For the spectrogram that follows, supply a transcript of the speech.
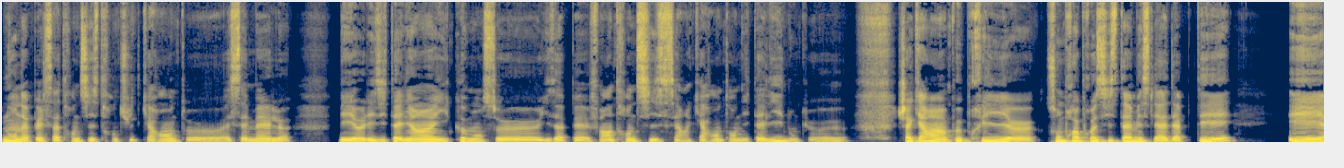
Nous, on appelle ça 36, 38, 40 SML. Mais les Italiens, ils commencent, ils appellent, enfin, un 36, c'est un 40 en Italie. Donc, chacun a un peu pris son propre système et se l'est adapté. Et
